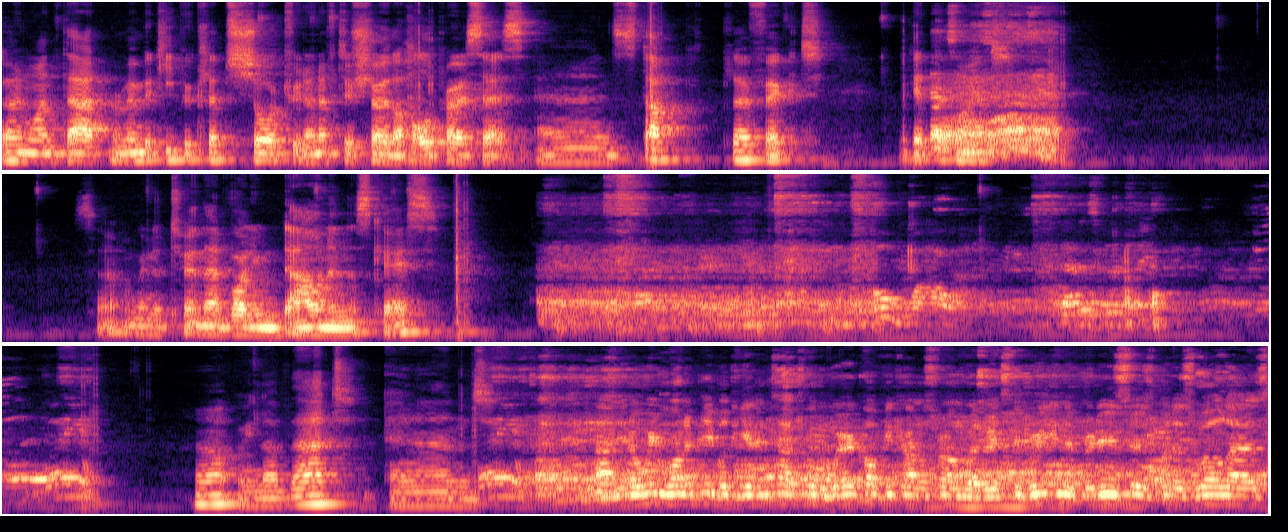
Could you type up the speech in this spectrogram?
Don't want that. Remember, keep your clips short. We don't have to show the whole process. And stop. Perfect. Get the point. So I'm going to turn that volume down in this case. Oh wow. That is good. Oh, we love that. And Uh, you know, we wanted people to get in touch with where coffee comes from, whether it's the green, the producers, but as well as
